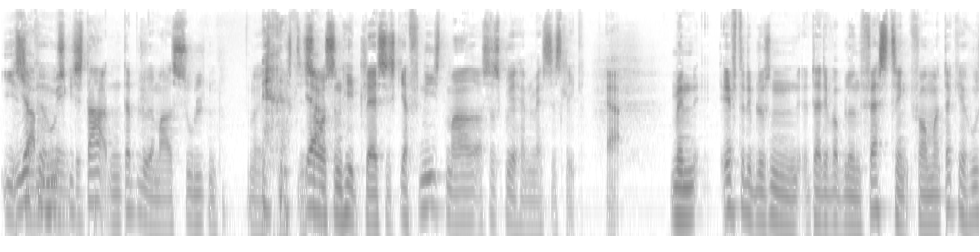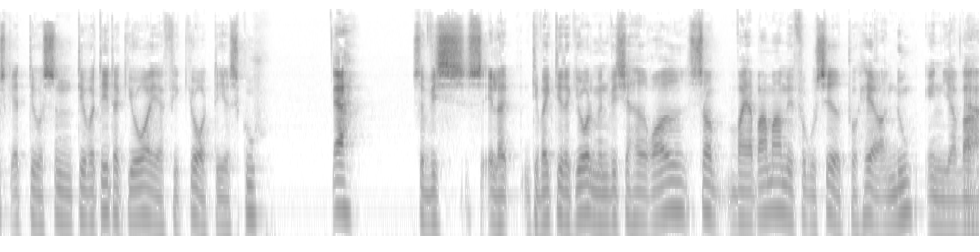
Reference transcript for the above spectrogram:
i jeg kan huske i starten, der blev jeg meget sulten, når jeg spiste det. Så Ja. var sådan helt klassisk. Jeg fniste meget, og så skulle jeg have en masse slik. Ja. Men efter det blev sådan, da det var blevet en fast ting for mig, der kan jeg huske, at det var, sådan, det var det, der gjorde, at jeg fik gjort det, jeg skulle. Ja, Så hvis, eller det var ikke det, der gjorde det, men hvis jeg havde røget, så var jeg bare meget mere fokuseret på her og nu, end jeg var ja.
